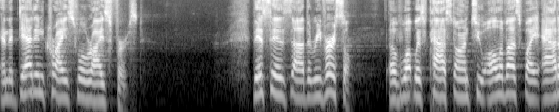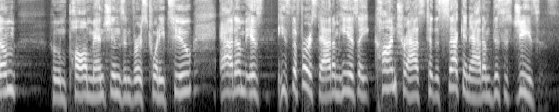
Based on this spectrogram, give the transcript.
And the dead in Christ will rise first. This is uh, the reversal of what was passed on to all of us by Adam whom Paul mentions in verse 22. Adam is, he's the first Adam. He is a contrast to the second Adam. This is Jesus.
